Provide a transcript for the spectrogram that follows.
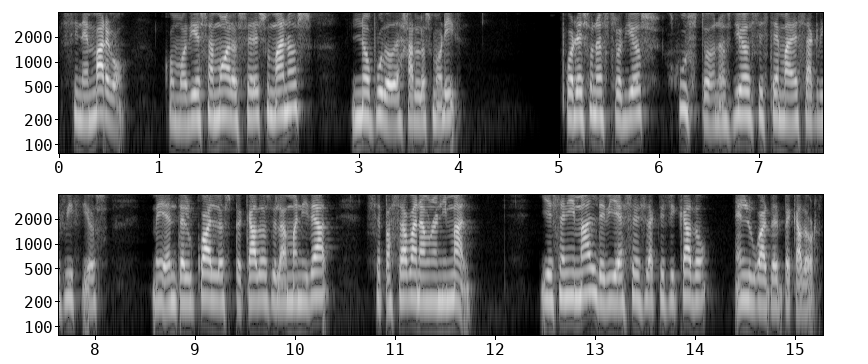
Sin embargo, como Dios amó a los seres humanos, no pudo dejarlos morir. Por eso nuestro Dios justo nos dio el sistema de sacrificios, mediante el cual los pecados de la humanidad se pasaban a un animal, y ese animal debía ser sacrificado en lugar del pecador.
